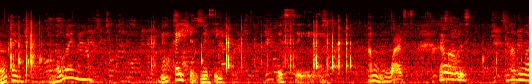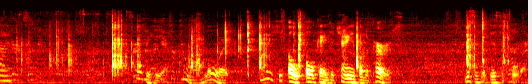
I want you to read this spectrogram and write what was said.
Okay. All right now. Be patient, Missy. Let's see. I don't know why it's got all this. How do I? Over here. Oh, Lord. She? Oh, okay. The chain for the purse. This is what this is for.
